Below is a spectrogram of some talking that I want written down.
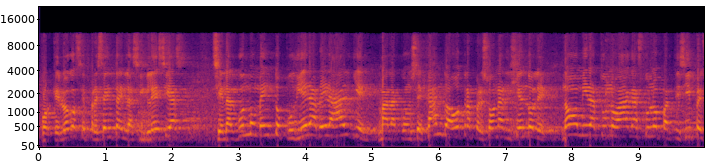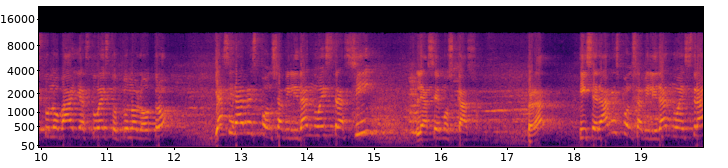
porque luego se presenta en las iglesias, si en algún momento pudiera haber a alguien mal aconsejando a otra persona diciéndole, no, mira, tú no hagas, tú no participes, tú no vayas, tú esto, tú no lo otro, ya será responsabilidad nuestra si le hacemos caso, ¿verdad? Y será responsabilidad nuestra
